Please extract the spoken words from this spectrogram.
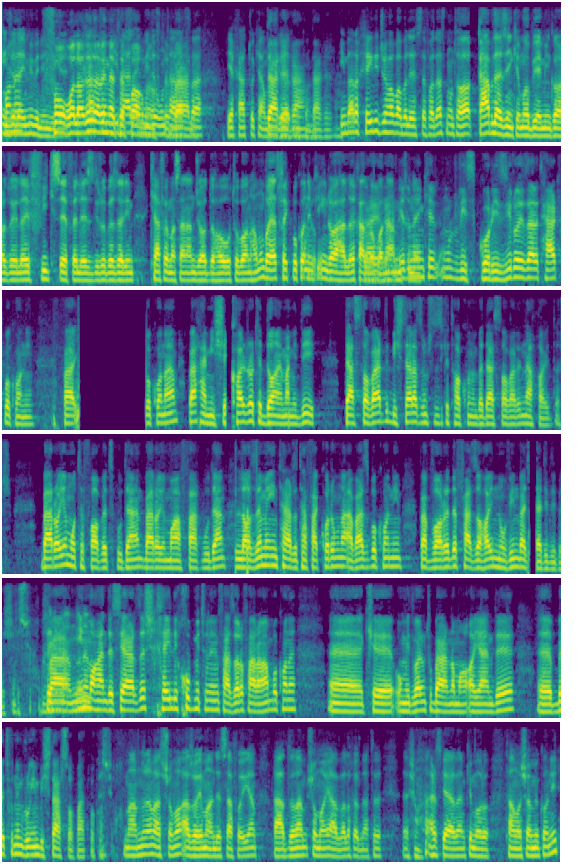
فوق العاده داره این اتفاق میفته یه خط رو کم زیاد این برای خیلی جاها قابل استفاده است. منتها قبل از اینکه ما بیایم این گاردریلای fix فلزی رو بذاریم کف مثلا جاده ها و اتوبان همون باید فکر بکنیم که این راه حل خلاقانه هم می‌تونه اینکه اون ریسک گریزی رو یه ذره ترک بکنیم و بکنم. و همیشه کاری رو که دائما می‌دید دستاورد بیشتر از اون چیزی که تاکنون به دست آورده نخواهید داشت. برای متفاوت بودن برای موفق بودن لازم این طرز تفکرمون رو عوض بکنیم و وارد فضاهای نوین و جدیدی بشیم. و این مهندسی ارزش خیلی خوب می‌تونه این فضا رو فراهم بکنه که امیدواریم تو برنامه آینده بتونیم رو این بیشتر صحبت بکنیم. ممنونم از شما. از آقای مهندس صفایی هم قدرم شما اول خدمت شما عرض کردم که ما رو تماشا می‌کنید.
